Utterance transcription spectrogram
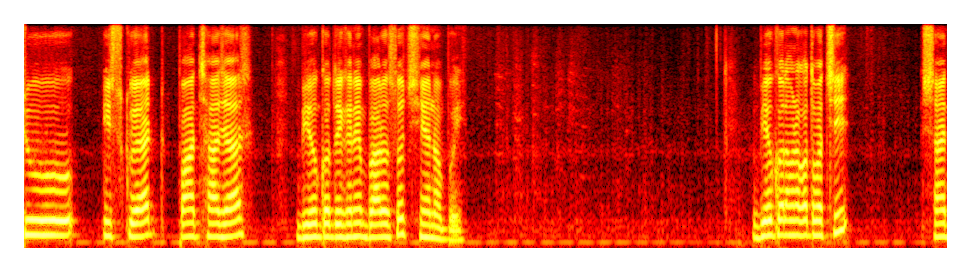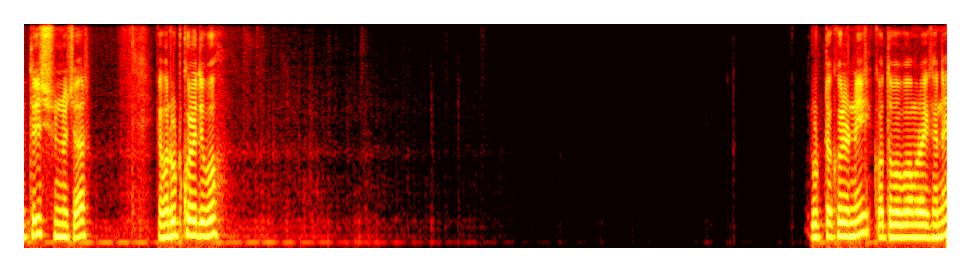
টু স্কোয়ার পাঁচ হাজার বিয়োগ কত এখানে? বারোশো ছিয়ানব্বই। বিয়োগ করলে আমরা কত পাচ্ছি? সাঁত্রিশ শূন্য চার। এখন রুট করে দেব। রুটটা করে নিই। কত পাবো আমরা এখানে?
